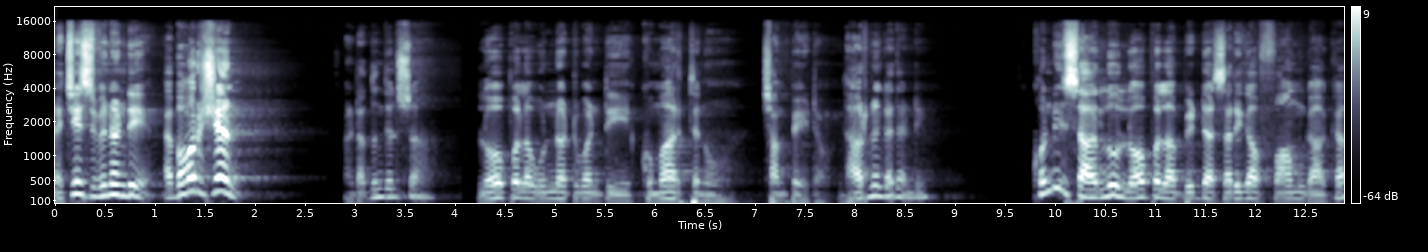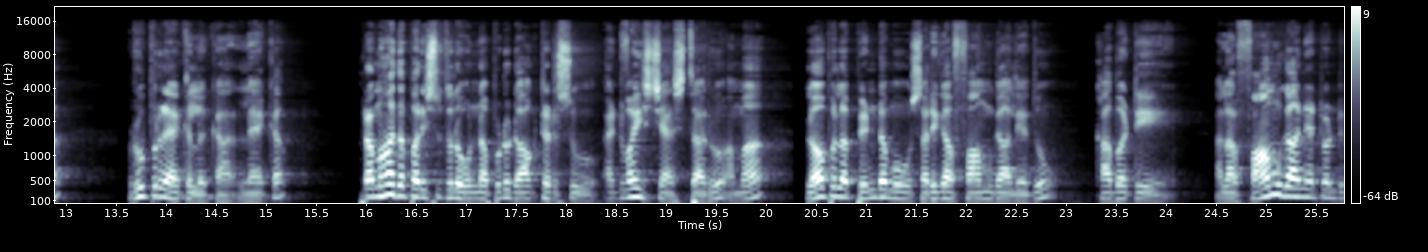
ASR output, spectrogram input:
దయచేసి వినండి. అబార్షన్! అంటే అర్థం తెలుసా? లోపల ఉన్నటువంటి కుమార్తెను చంపేయటం. దారుణం కదండి. కొన్నిసార్లు లోపల బిడ్డ సరిగా ఫామ్ గాక రూపురేఖలు కా లేక ప్రమాద పరిస్థితిలో ఉన్నప్పుడు డాక్టర్స్ అడ్వైస్ చేస్తారు అమ్మ లోపల పిండము సరిగా ఫామ్ కాలేదు. కాబట్టి అలా ఫామ్ కానిటువంటి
